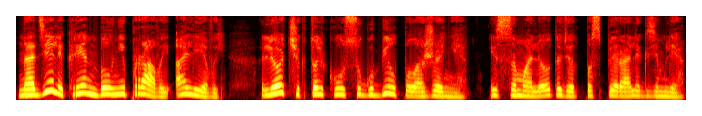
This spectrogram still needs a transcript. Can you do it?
На деле крен был не правый, а левый. Летчик только усугубил положение и самолет идет по спирали к земле.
